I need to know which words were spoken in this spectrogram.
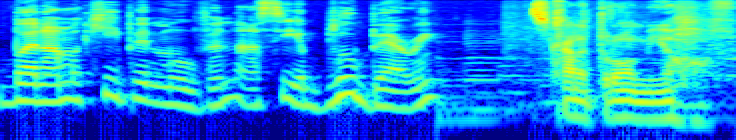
but I'm gonna keep it moving. I see a blueberry. It's kind of throwing me off.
